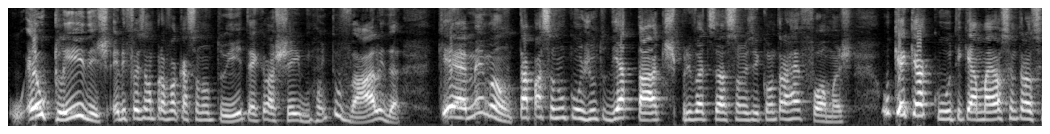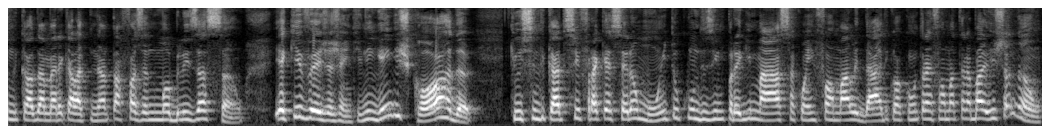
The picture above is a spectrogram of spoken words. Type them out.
o Euclides, ele fez uma provocação no Twitter que eu achei muito válida, que é, meu irmão, tá passando um conjunto de ataques, privatizações e contrarreformas. O que, que a CUT, que é a maior central sindical da América Latina, está fazendo mobilização? E aqui veja, gente, ninguém discorda que os sindicatos se enfraqueceram muito com o desemprego em massa, com a informalidade, com a contrarreforma trabalhista, não.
